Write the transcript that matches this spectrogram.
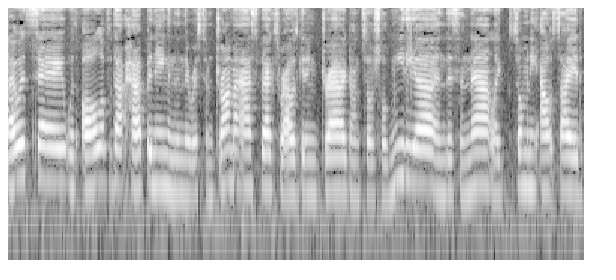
I would say with all of that happening, and then there was some drama aspects where I was getting dragged on social media and this and that, like so many outside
